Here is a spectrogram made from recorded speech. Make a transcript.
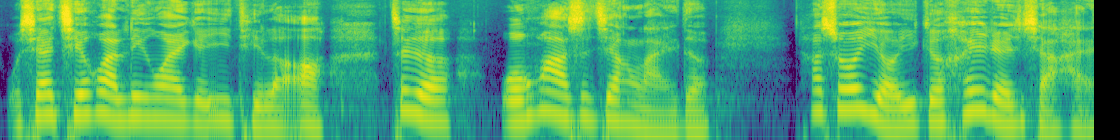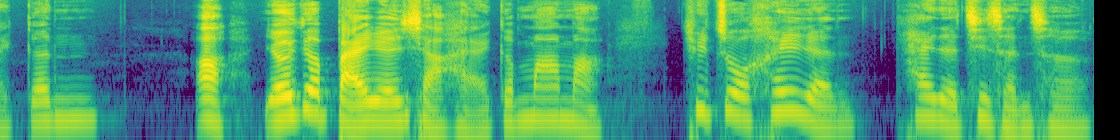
我现在切换另外一个议题了啊，这个文化是这样来的。他说有一个黑人小孩跟啊有一个白人小孩跟妈妈去坐黑人开的计程车，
